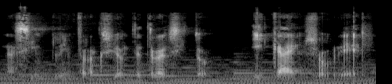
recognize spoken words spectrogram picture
Una simple infracción de tránsito y caen sobre él.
